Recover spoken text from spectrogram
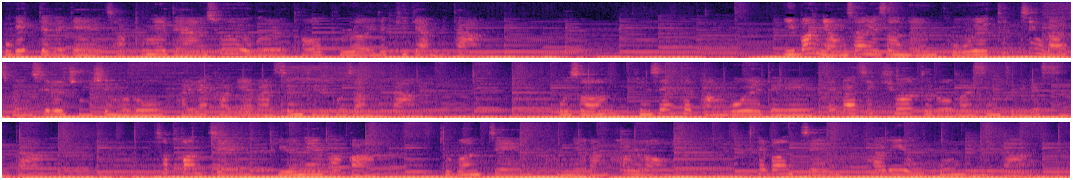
고객들에게 작품에 대한 소유욕을 더욱 불러일으키게 합니다. 이번 영상에서는 고우의 특징과 전시를 중심으로 간략하게 말씀드리고자 합니다. 우선 빈센트 방고에 대해 세 가지 키워드로 말씀드리겠습니다. 첫 번째, 비운의 화가, 두 번째, 강렬한 컬러, 세 번째, 8250입니다.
